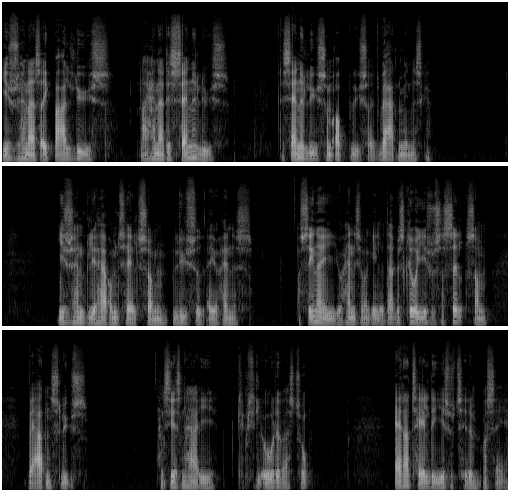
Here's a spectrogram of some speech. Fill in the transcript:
Jesus han er altså ikke bare lys, nej han er det sande lys. Det sande lys, som oplyser et hvert menneske. Jesus han bliver her omtalt som lyset af Johannes. Og senere i Johannes evangeliet, der beskriver Jesus sig selv som verdens lys. Han siger sådan her i kapitel 8, vers 2. Er der talte Jesus til dem og sagde,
